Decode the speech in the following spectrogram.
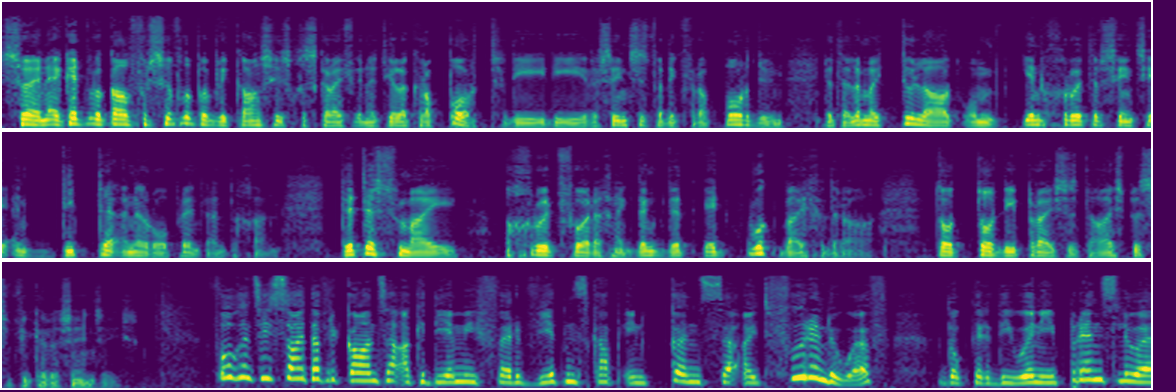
So en ek het ook al vir soveel publikasies geskryf en natuurlik rapport, die die resensies wat ek vir rapport doen, dat hulle my toelaat om een groot resensie in diepte in 'n rolprent in te gaan. Dit is vir my 'n groot voordeel en ek dink dit het ook bygedra tot tot die pryse daai spesifieke resensies. Volgens die Suid-Afrikaanse Akademie vir Wetenskap en Kuns se uitvoerende hoof, Dr. Dioni Prinsloo,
